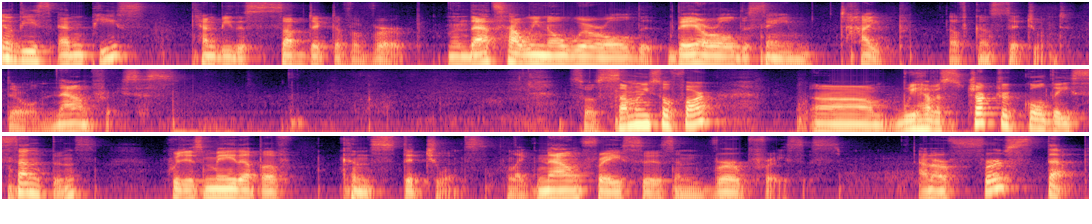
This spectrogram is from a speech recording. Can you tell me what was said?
of these NPs can be the subject of a verb. And that's how we know we're all the, they are all the same type of constituent. They're all noun phrases. So summary so far, um, we have a structure called a sentence, which is made up of constituents, like noun phrases and verb phrases. And our first step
